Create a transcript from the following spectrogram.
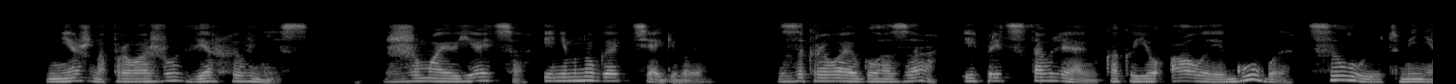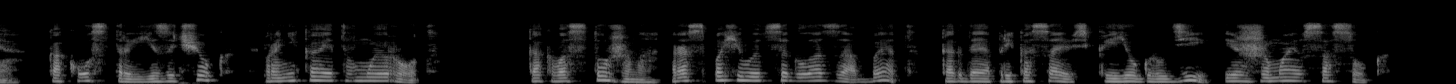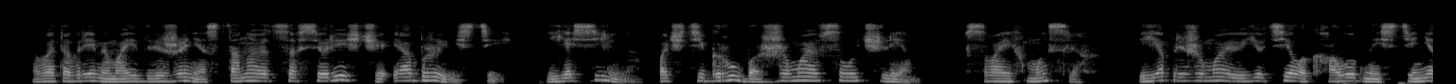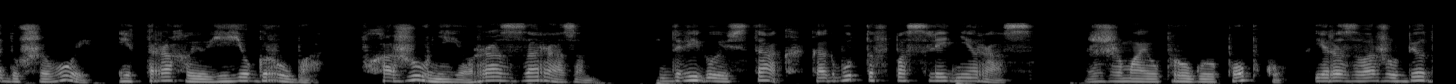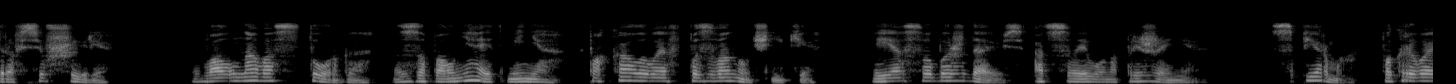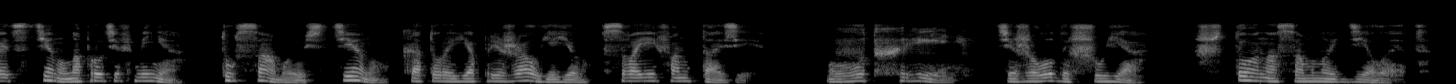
нежно провожу вверх и вниз. Сжимаю яйца и немного оттягиваю закрываю глаза и представляю, как ее алые губы целуют меня, как острый язычок проникает в мой рот, как восторженно распахиваются глаза Бет, когда я прикасаюсь к ее груди и сжимаю сосок. В это время мои движения становятся все резче и обрывистей. Я сильно, почти грубо сжимаю свой член. В своих мыслях я прижимаю ее тело к холодной стене душевой и трахаю ее грубо. Вхожу в нее раз за разом. Двигаюсь так, как будто в последний раз. Сжимаю упругую попку и развожу бедра все шире. Волна восторга заполняет меня, покалывая в позвоночнике. Я освобождаюсь от своего напряжения. Сперма покрывает стену напротив меня, ту самую стену, которой я прижал ее в своей фантазии. Вот хрень! Тяжело дышу я. Что она со мной делает?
